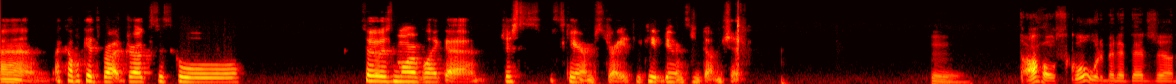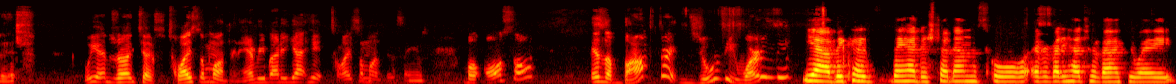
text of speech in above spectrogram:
Um, a couple kids brought drugs to school. So it was more of like a just scare them straight if you keep doing some dumb shit. Hmm. Our whole school would have been at that jail. Then. We had drug tests twice a month, and everybody got hit twice a month. It seems. But also, is a bomb threat juvie worthy? Yeah, because they had to shut down the school. Everybody had to evacuate.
